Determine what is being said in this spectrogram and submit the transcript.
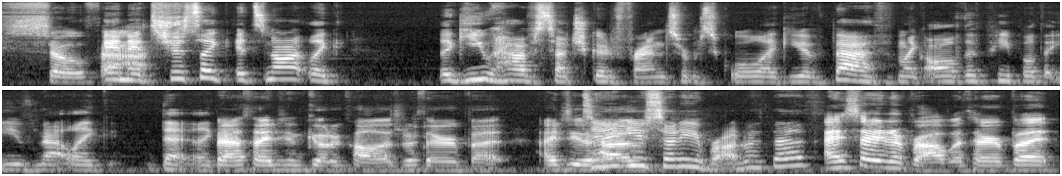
so fast. and it's just like it's not like like you have such good friends from school like you have beth and like all the people that you've met like that like Beth, I didn't go to college with her, but I do didn't have you study abroad with beth I studied abroad with her, but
